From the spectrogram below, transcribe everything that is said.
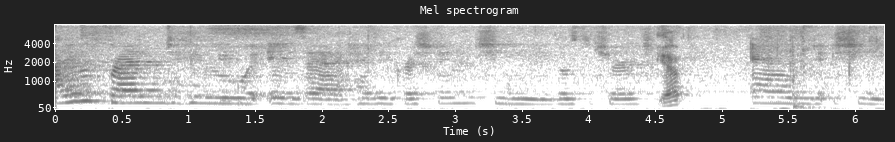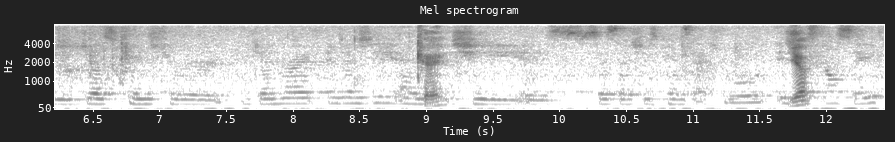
I have a friend who is a heavy Christian. She goes to church. Yep. And she just changed her gender identity, and Okay. she is says that she's pansexual. Is Yep. she still safe?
